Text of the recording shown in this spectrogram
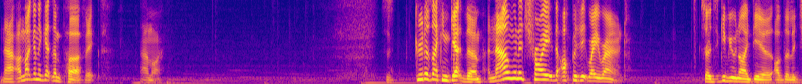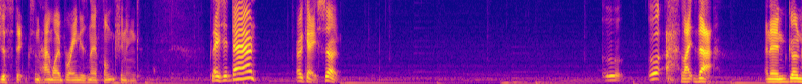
Now, I'm not going to get them perfect, am I? Good as I can get them. And now I'm going to try it the opposite way round. So to give you an idea of the logistics and how my brain is now functioning. Place it down. Okay, so. Uh, uh, like that. And then go and...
